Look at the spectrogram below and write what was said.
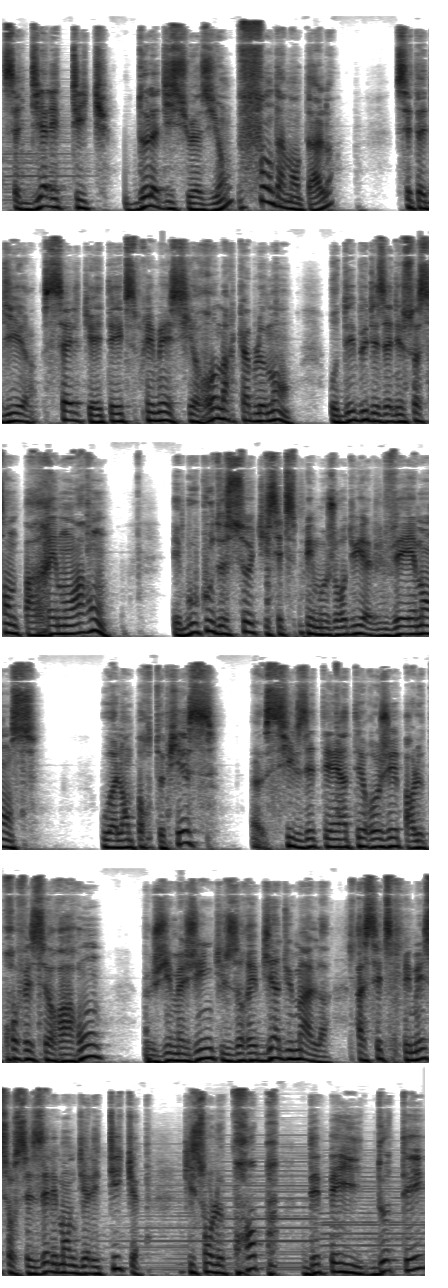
cette dialectique de la dissuasion fondamentale, c'est-à-dire celle qui a été exprimée si remarquablement au début des années 60 par Raymond Aron. Et beaucoup de ceux qui s'expriment aujourd'hui avec véhémence ou à l'emporte-pièce, euh, s'ils étaient interrogés par le professeur Aron, j'imagine qu'ils auraient bien du mal à s'exprimer sur ces éléments de dialectique qui sont le propre des pays dotés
